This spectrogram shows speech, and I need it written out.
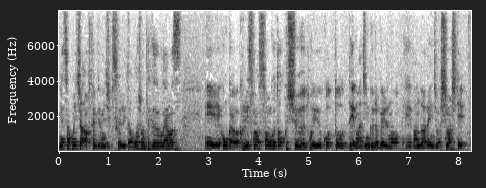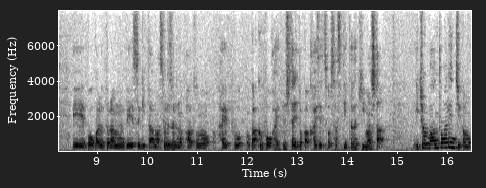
皆さん、こんにちは。アフタービデオミュージックスクールギター講師の竹田でございます。えー、今回はクリスマスソング特集ということで、まあ、ジングルベルの、えー、バンドアレンジをしまして、えー、ボーカル、ドラム、ベース、ギター、まあ、それぞれのパートの配布を楽譜を配布したりとか解説をさせていただきました。一応、バンドアレンジが目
